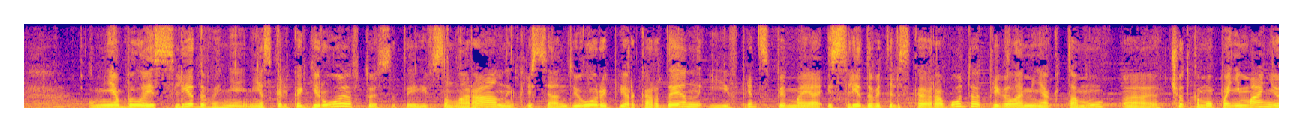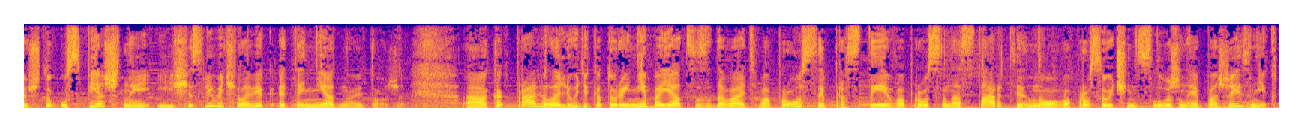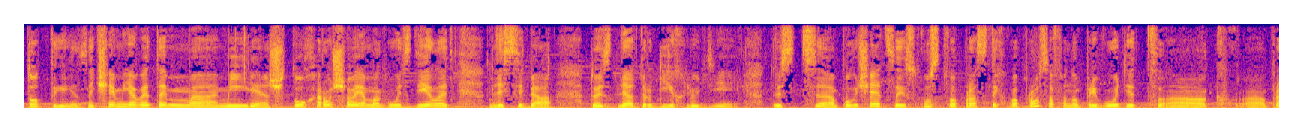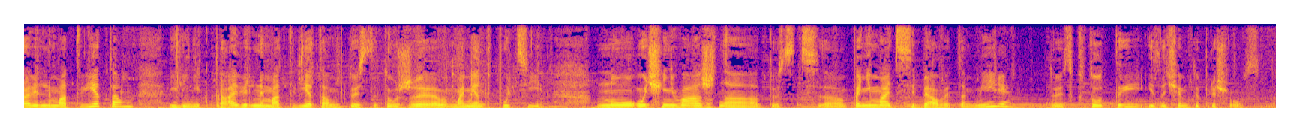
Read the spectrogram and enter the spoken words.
У меня было исследование, несколько героев, то есть это и Сен Лоран, и Кристиан Диор, и Пьер Карден, и, в принципе, моя исследовательская работа привела меня к тому э, четкому пониманию, что успешный и счастливый человек – это не одно и то же. Э, как правило, люди, которые не боятся задавать вопросы, простые вопросы на старте, но вопросы очень сложные по жизни. Кто ты? Зачем я в этом э, мире? Что хорошего я могу сделать для себя? то есть для других людей. То есть э, получается искусство простых вопросов, оно приводит э, к э, правильным ответам или не к правильным ответам, то есть это уже момент пути. Но очень важно то есть, понимать себя в этом мире, то есть кто ты и зачем ты пришел сюда.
